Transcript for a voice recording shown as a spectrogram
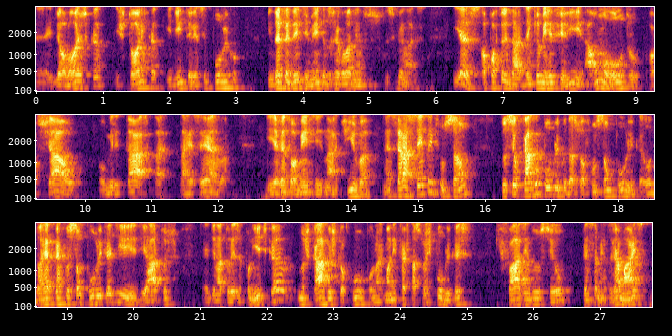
eh, ideológica, histórica e de interesse público, independentemente dos regulamentos disciplinares. E as oportunidades em que eu me referi a um ou outro oficial ou militar da, da reserva, e eventualmente na ativa, né, será sempre em função do seu cargo público, da sua função pública, ou da repercussão pública de, de atos eh, de natureza política nos cargos que ocupam, nas manifestações públicas que fazem do seu pensamento. Jamais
